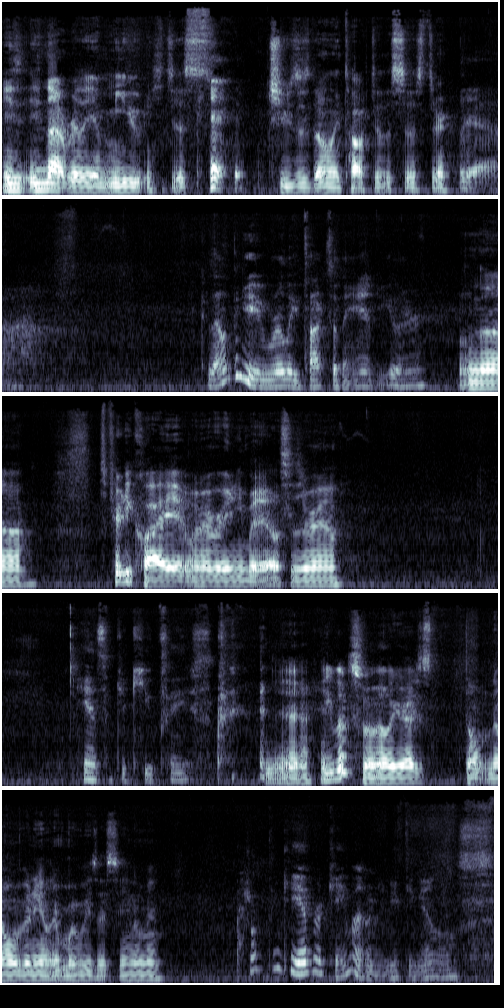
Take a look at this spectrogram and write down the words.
He's he's not really a mute. He just chooses to only talk to the sister. Yeah. Because I don't think he really talked to the aunt either. No. It's pretty quiet whenever anybody else is around. He has such a cute face. Yeah. He looks familiar. I just don't know of any other movies I've seen him in. I don't think he ever came out of anything else.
